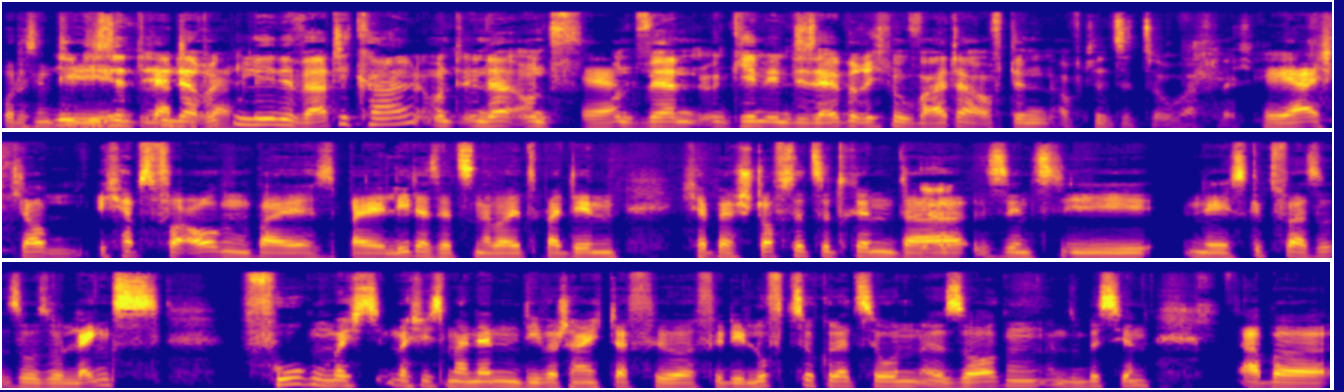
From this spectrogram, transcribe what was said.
oder sind nee, die, die sind vertikal? in der Rückenlehne vertikal und in der und ja. und werden gehen in dieselbe Richtung weiter auf den auf den Sitzoberflächen. Ja, ich glaube, hm. ich habe es vor Augen bei bei Ledersitzen, aber jetzt bei denen, ich habe ja Stoffsitze drin, da ja. sind sie, nee, es gibt zwar so so, so längs Fugen möchte, möchte ich es mal nennen, die wahrscheinlich dafür für die Luftzirkulation äh, sorgen, so ein bisschen. Aber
